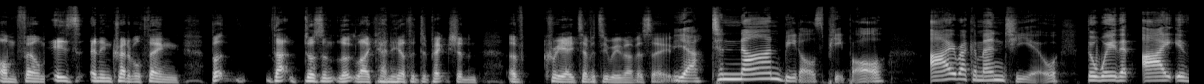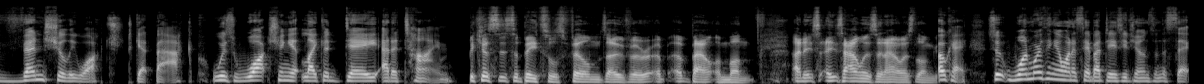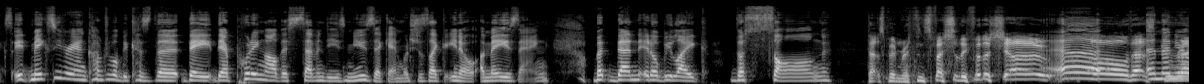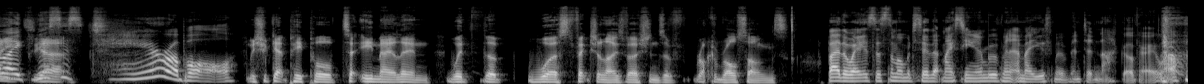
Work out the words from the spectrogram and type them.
on film is an incredible thing, but that doesn't look like any other depiction of creativity we've ever seen. yeah. To non Beatles people, I recommend to you the way that I eventually watched Get Back was watching it like a day at a time. Because it's the Beatles filmed over a, about a month and it's it's hours and hours long. Okay. So one more thing I want to say about Daisy Jones and the Six. It makes me very uncomfortable because the they they're putting all this 70s music in, which is like, you know, amazing. But then it'll be like the song That's been written specially for the show. oh, that's Uh, and then great. you're like, this Yeah. is terrible. We should get people to email in with the worst fictionalized versions of rock and roll songs. By the way, is this the moment to say that my senior movement and my youth movement did not go very well?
